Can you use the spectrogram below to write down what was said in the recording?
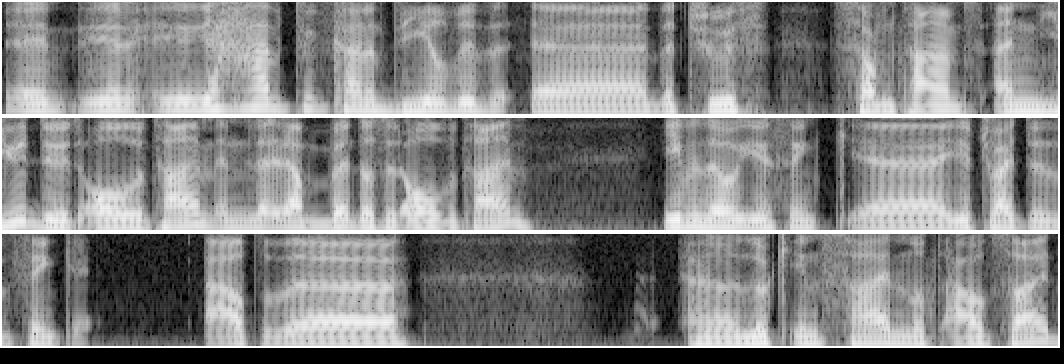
you, you have to kind of deal with uh, the truth sometimes, and you do it all the time, and Rabbe does it all the time, even though you think uh, you try to think out of the uh, look inside, not outside,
